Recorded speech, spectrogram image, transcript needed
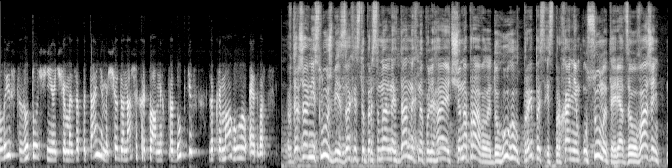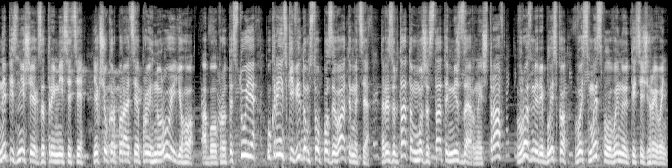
лист з уточнюючими запитаннями щодо наших рекламних продуктів, зокрема Google AdWords. В державній службі захисту персональних даних наполягають, що направили до Google припис із проханням усунути ряд зауважень не пізніше як за три місяці. Якщо корпорація проігнорує його або протестує, українське відомство позиватиметься. Результатом може стати мізерний штраф в розмірі близько 8,5 тисяч гривень.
